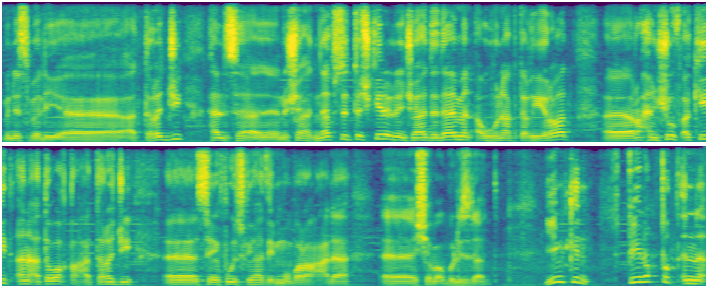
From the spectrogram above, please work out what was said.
بالنسبة للترجي هل سنشاهد نفس التشكيلة اللي نشاهدها دائما أو هناك تغييرات؟ راح نشوف أكيد. أنا أتوقع الترجي سيفوز في هذه المباراة على شباب بلوزداد يمكن في نقطة أن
